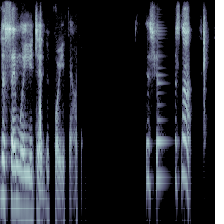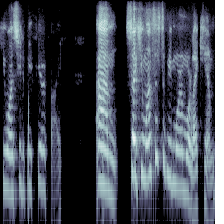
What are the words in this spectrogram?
the same way you did before you found Him. It's just not. He wants you to be purified. Um, so he wants us to be more and more like him,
